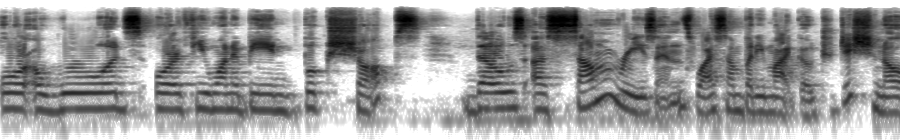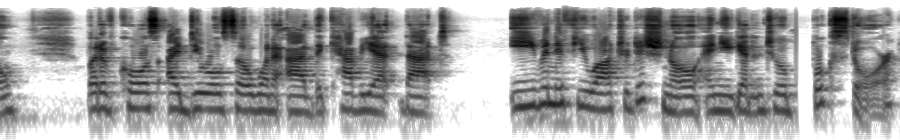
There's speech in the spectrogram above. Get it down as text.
or awards, or if you want to be in bookshops, those are some reasons why somebody might go traditional. But of course, I do also want to add the caveat that even if you are traditional and you get into a bookstore,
